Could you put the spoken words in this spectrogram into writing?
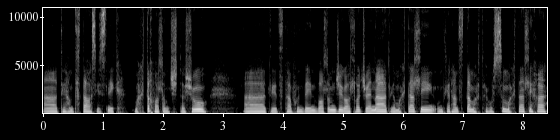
аа тэг хамтдаа бас эзнийг магтах боломжтой шүү. Аа тэгээд та бүхэндээ энэ боломжийг олгож байна. Тэгээ магтаалын үнэхээр хамтдаа магтахыг хүссэн магтаалынхаа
